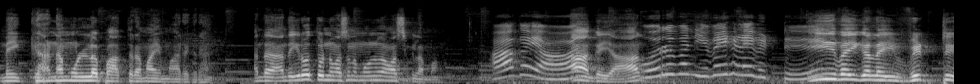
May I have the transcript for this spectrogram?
நீ கனமுள்ள பாத்திரமாய் மாறுகிறாய். அந்த அந்த இருபத்தொன்னு வசனம் மூணு வாசிக்கலாமா? ஆகையால் ஆகையால் ஒருவன் இவைகளை விட்டு இவைகளை விட்டு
